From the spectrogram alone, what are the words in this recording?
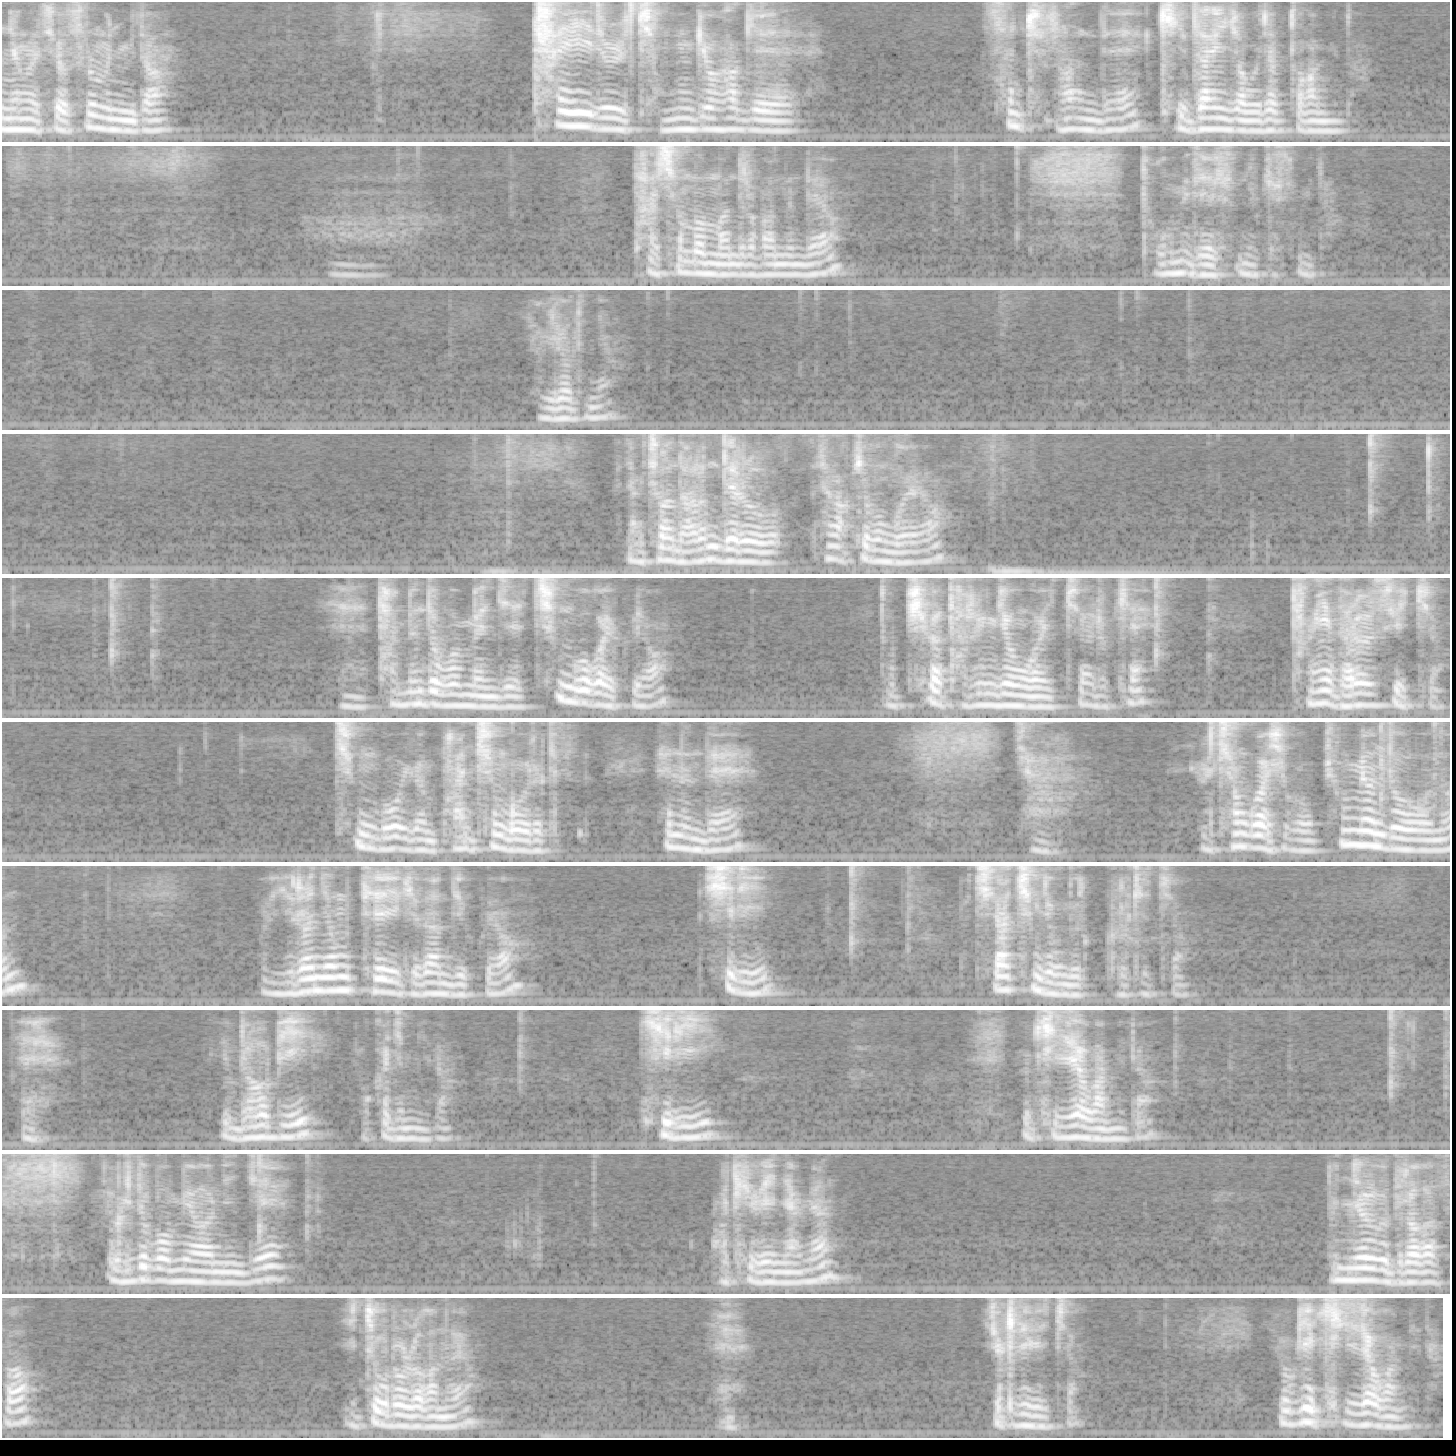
안녕하세요. 솔문입니다. 타일을 정교하게 선출하는데 기단이 좀 어렵다고 합니다. 어, 다시 한번 만들어 봤는데요. 도움이 됐으면 좋겠습니다. 여기거든요. 그냥 저 나름대로 생각해 본 거예요. 예, 단면도 보면 이제 층고가 있고요. 높이가 다른 경우가 있죠. 이렇게 당연히 다를 수 있죠. 층고 이건 반층고 이렇게 쓰- 했는데 자 이걸 참고하시고 평면도는 뭐 이런 형태의 계단도 있고요. 실이 지하층 정도 그렇겠죠. 예. 이 너비 여기까지입니다. 길이 이 길이라고 합니다. 여기도 보면 이제 어떻게 되냐면 문 열고 들어가서 이쪽으로 올라가나요? 예. 이렇게 되겠죠. 요게 길이라고 합니다.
